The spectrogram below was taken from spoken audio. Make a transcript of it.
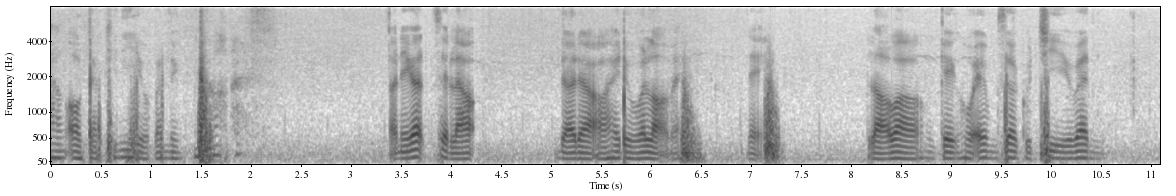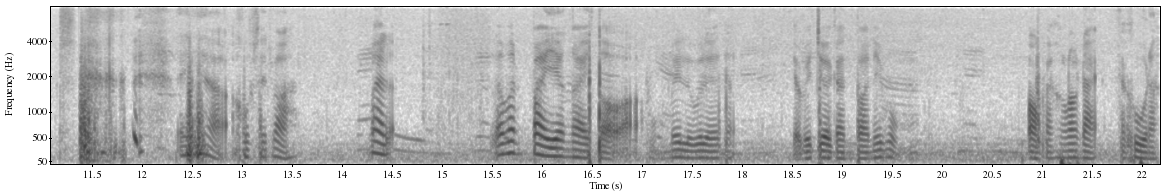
ทางออกจากที่นี่อยู่แป๊บนึง ตอนนี้ก็เสร็จแล้ว เดี๋ยวเดี๋ยวเอาให้ดูว่าหล่อไหมนี่หล่อเปล่ากางเกงโฮเอ็มเสื้อกุชชี่แว่น ไอ้เหี้ยครบเซตป่ะ ไม่ละ แล้วมันไปยังไงต่ออะผมไม่รู้เลยนะ เดี๋ยวไปเจอกันตอนที่ผมออกไปข้างนอกได้สักครู่นะ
